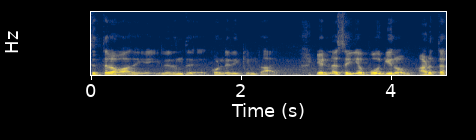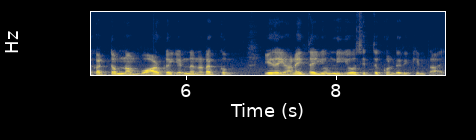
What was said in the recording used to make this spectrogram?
சித்திரவாதையிலிருந்து கொண்டிருக்கின்றாய். என்ன செய்ய போகிறோம்? அடுத்த கட்டம் நம் வாழ்க்கை என்ன நடக்கும்? இதை அனைத்தையும் நீ யோசித்து கொண்டிருக்கின்றாய்.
